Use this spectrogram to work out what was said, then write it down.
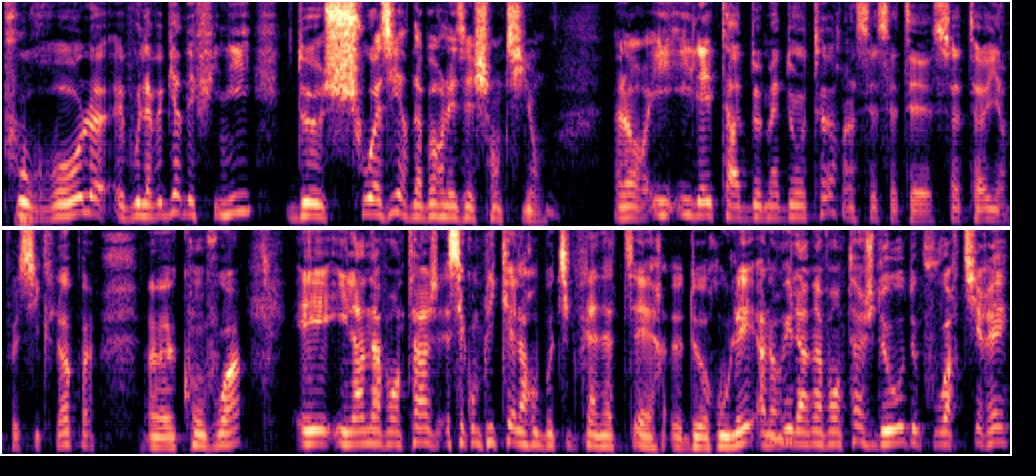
pour rôle, et vous l'avez bien défini, de choisir d'abord les échantillons. Alors, il, est à 2 mètres de hauteur, hein, c'est cet, œil un peu cyclope euh, qu'on voit. Et il a un avantage, c'est compliqué la robotique planétaire euh, de rouler, alors il a un avantage de haut de pouvoir tirer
